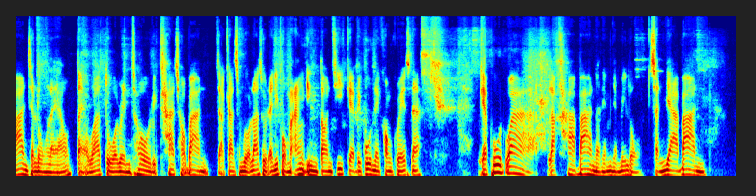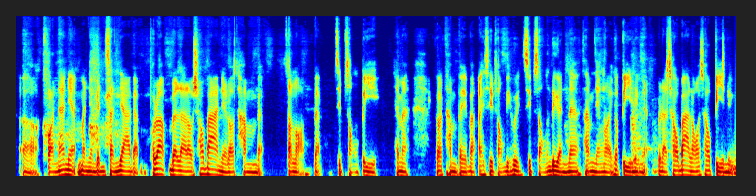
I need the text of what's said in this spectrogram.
บ้านจะลงแล้ว แต่ว่าตัว rental หรือค่าเช่าบ้านจากการสำรวจล่าสุด อันนี้ผมอ้างอิงตอนที่แกไปพูดในคองเกรสนะ แกพูดว่าราคาบ้านตอนนี้มันยังไม่ลง สัญญาบ้านเอ่อก่อนหน้าเนี่ยมันยังเป็นสัญญาแบบเพราะว่าเวลาเราเช่าบ้านเนี่ยเราทำแบบตลอดแบบสิบสองปีใช่ไหมก็ทำไปแบบไอ้สิบสองปีคือสิบสองเดือนนะทำอย่างน้อยก็ปีหนึ่งอะเวลาเช่าบ้านเราก็เช่าปีหนึ่ง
